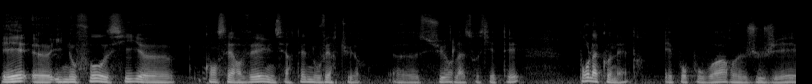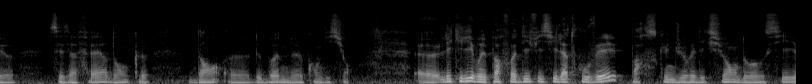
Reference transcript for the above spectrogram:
et euh, il nous faut aussi euh, conserver une certaine ouverture sur la société pour la connaître et pour pouvoir juger ces affaires donc, dans de bonnes conditions. L'équilibre est parfois difficile à trouver parce qu'une juridiction doit aussi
